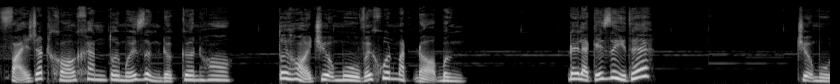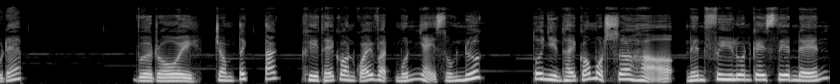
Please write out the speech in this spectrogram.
Phải rất khó khăn tôi mới dừng được cơn ho. Tôi hỏi triệu mù với khuôn mặt đỏ bừng. Đây là cái gì thế? Triệu mù đáp. Vừa rồi, trong tích tắc, khi thấy con quái vật muốn nhảy xuống nước, tôi nhìn thấy có một sơ hở nên phi luôn cây xiên đến.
